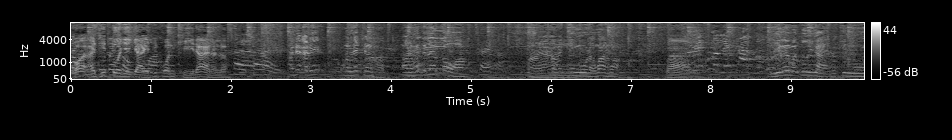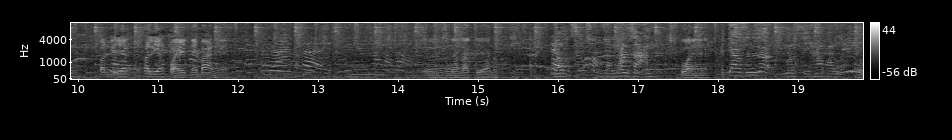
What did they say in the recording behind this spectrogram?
อ๋อไอที่ตัวใหญ่ๆที่คนขี่ได้นั่นเหรอ ใช่ใช่อันนี้อันนี้มันเล็กจัง ครับ เอาเดี๋ยวมันจะเลิกโตเหรอ ใช่ค่ะหมาเอาไปกินงูหลังบ้านพ่อบ้าเลยเลี้ ยงให้มันตัวใหญ่ไปกินงูเขาเลี้ยงเขาเลี้ยงปล่อยในบ้านไงเออใช่อุ๊ยน่ารักอะเออน่ารักดีอะเนาะแต่เราซื้อสองสองพันสามตัวนึงอะนะไอ้เจ้าซื้อก็มาสี่ห้าพันโอ้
